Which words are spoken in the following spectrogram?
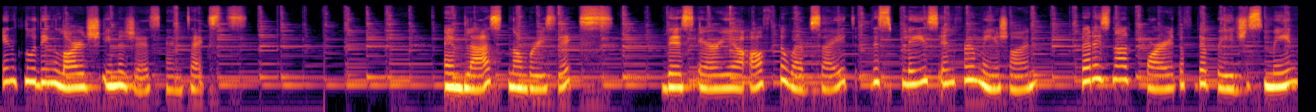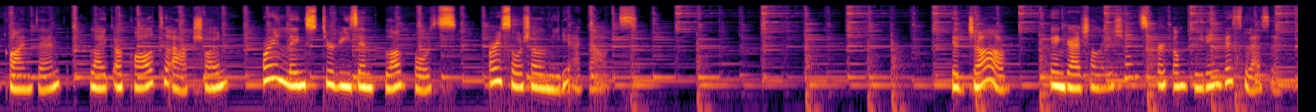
including large images and texts. And last, number 6. This area of the website displays information that is not part of the page's main content, like a call to action or links to recent blog posts or social media accounts. Good job! Congratulations for completing this lesson.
